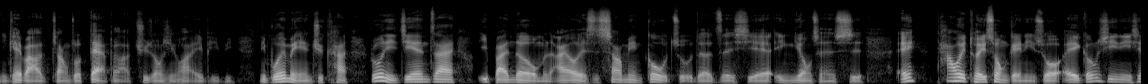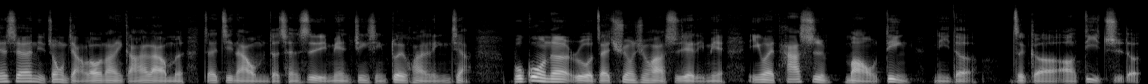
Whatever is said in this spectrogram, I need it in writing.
你可以把它当做 DApp 啦，去中心化 APP，你不会每天去看。如果你今天在一般的我们的 iOS 上面构筑的这些应用程式，诶，它会推送给你说，诶，恭喜你先生，你中奖喽，那你赶快来我们再进来我们的城市里面进行兑换领奖。不过呢，如果在去中心化的世界里面，因为它是锚定你的这个呃地址的，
